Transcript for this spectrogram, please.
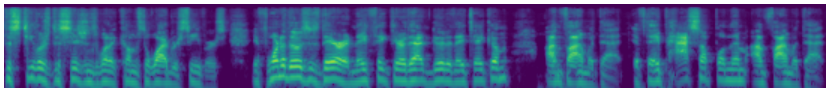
the Steelers' decisions when it comes to wide receivers. If one of those is there and they think they're that good and they take them, I'm fine with that. If they pass up on them, I'm fine with that.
